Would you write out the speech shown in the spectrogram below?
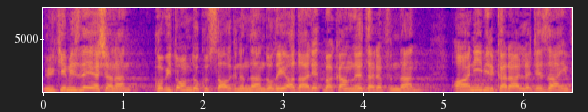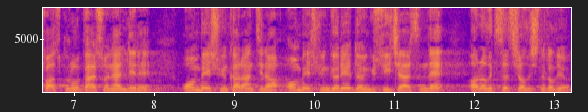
ülkemizde yaşanan Covid-19 salgınından dolayı Adalet Bakanlığı tarafından ani bir kararla Ceza İnfaz Kurumu personelleri 15 gün karantina, 15 gün görev döngüsü içerisinde aralıksız çalıştırılıyor.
